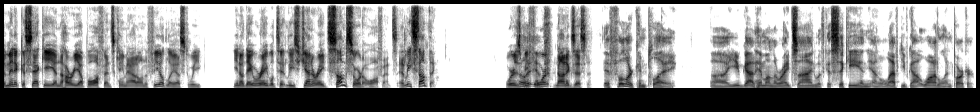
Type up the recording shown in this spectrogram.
the minute Gesicki and the hurry up offense came out on the field last week, you know, they were able to at least generate some sort of offense, at least something. Whereas well, before, non existent. If Fuller can play, uh, you've got him on the right side with Gesicki, and on the left, you've got Waddle and Parker.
